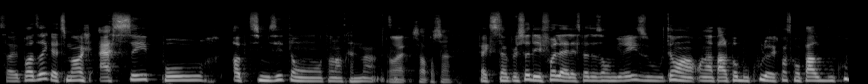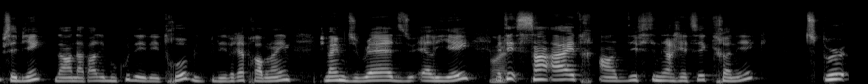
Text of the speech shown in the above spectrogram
Ça veut pas dire que tu manges assez pour optimiser ton, ton entraînement. là. Ouais, 100%. Fait que c'est un peu ça, des fois, l'espèce de zone grise où, sais, on n'en parle pas beaucoup. Là. Je pense qu'on parle beaucoup, puis c'est bien d'en d'en parler beaucoup des, des troubles, puis des vrais problèmes, puis même du RED, du LEA. Ouais. Mais tu sais, sans être en déficit énergétique chronique, tu peux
